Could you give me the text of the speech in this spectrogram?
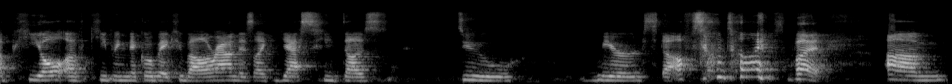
appeal of keeping Nick Aube-Kubel around. Is like, yes, he does do weird stuff sometimes, but um,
